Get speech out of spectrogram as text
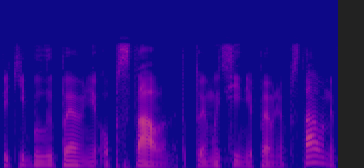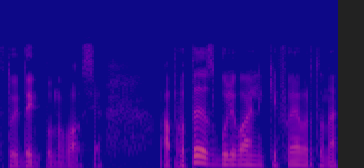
в якій були певні обставини, тобто емоційні певні обставини. В той день планувався А проте зболівальників Евертона,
